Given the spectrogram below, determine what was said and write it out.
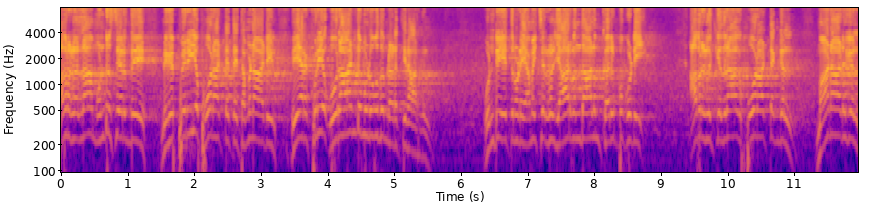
அவர்களெல்லாம் ஒன்று சேர்ந்து மிகப்பெரிய போராட்டத்தை தமிழ்நாட்டில் ஏறக்குறைய ஒரு ஆண்டு முழுவதும் நடத்தினார்கள். ஒன்றியத்தினுடைய அமைச்சர்கள் யார் வந்தாலும் கருப்பு கொடி அவர்களுக்கு எதிராக போராட்டங்கள் மாநாடுகள்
